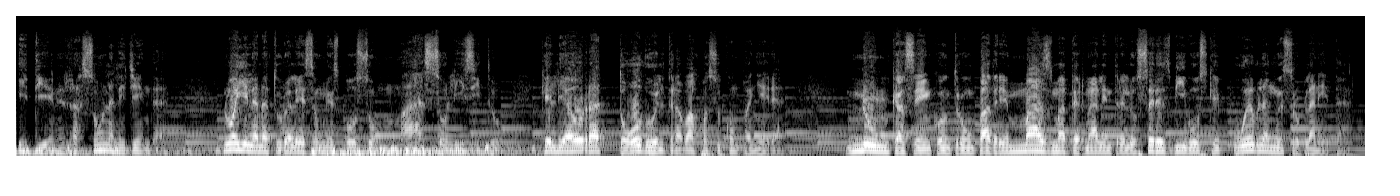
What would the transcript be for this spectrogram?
Y tiene razón la leyenda. No hay en la naturaleza un esposo más solícito que le ahorra todo el trabajo a su compañera. Nunca se encontró un padre más maternal entre los seres vivos que pueblan nuestro planeta.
